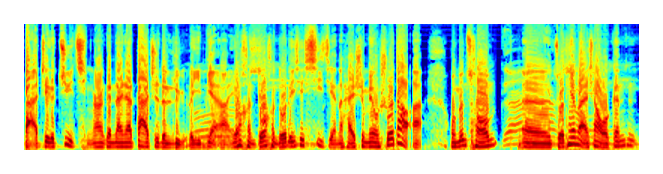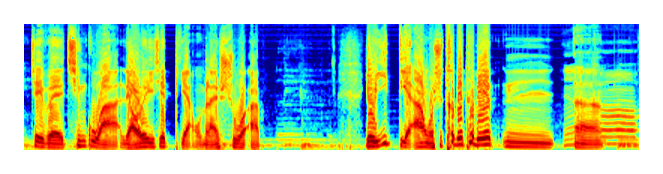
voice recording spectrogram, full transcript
把这个剧情啊跟大家大致的捋了一遍啊，有很多很多的一些细节呢还是没有说到啊。我们从呃昨天晚上我跟这位亲故啊聊了一些点，我们来说啊。有一点啊，我是特别特别嗯呃。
